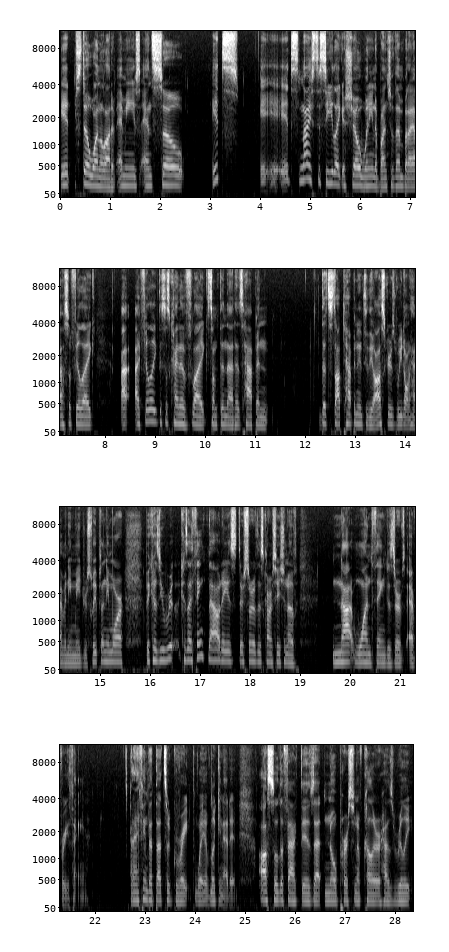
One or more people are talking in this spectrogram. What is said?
it still won a lot of Emmys, and so it's it, it's nice to see like a show winning a bunch of them. But I also feel like I, I feel like this is kind of like something that has happened that stopped happening to the Oscars. We don't have any major sweeps anymore because you because re- I think nowadays there's sort of this conversation of not one thing deserves everything. And I think that that's a great way of looking at it. Also, the fact is that no person of color has really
